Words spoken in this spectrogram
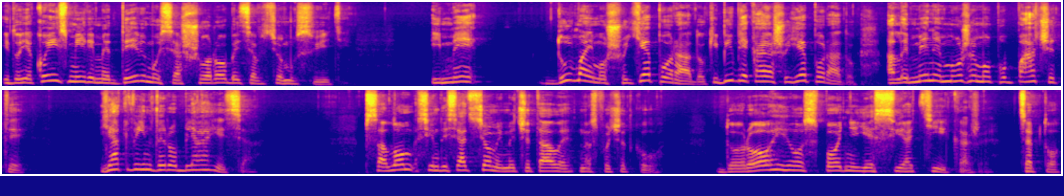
І до якоїсь міри ми дивимося, що робиться в цьому світі. І ми думаємо, що є порадок, і Біблія каже, що є порадок, але ми не можемо побачити, як він виробляється. Псалом 77 ми читали на спочатку. Дороги Господні є святі, каже. Цебто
